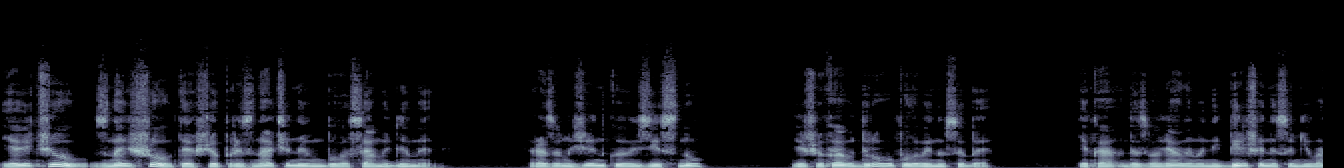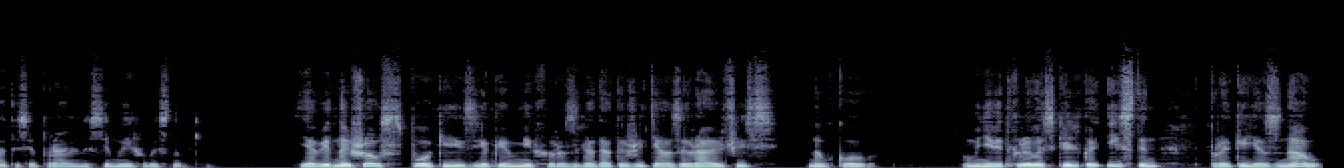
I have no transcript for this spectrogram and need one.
Я відчув, знайшов те, що призначеним було саме для мене. Разом з жінкою зі сну відшукав другу половину себе яка дозволяла мені більше не сумніватися в правильності моїх висновків. Я віднайшов спокій, з яким міг розглядати життя, озираючись навколо. У мені відкрилось кілька істин, про які я знав,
